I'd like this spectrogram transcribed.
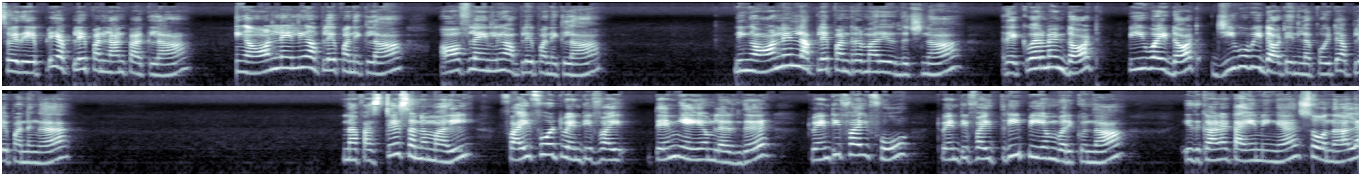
ஸோ இதை எப்படி அப்ளை பண்ணலான்னு பார்க்கலாம். நீங்கள் ஆன்லைன்லேயும் அப்ளை பண்ணிக்கலாம் ஆஃப்லைன்லேயும் அப்ளை பண்ணிக்கலாம். நீங்கள் ஆன்லைனில் அப்ளை பண்ணுற மாதிரி இருந்துச்சுன்னா requirement dot PY dot GOV dot இனில் போயிட்டு அப்ளை பண்ணுங்கள் நான் ஃபஸ்ட்டே சொன்ன மாதிரி five four twenty five ten ஏஎம்லேருந்து twenty five four twenty five three PM வரைக்கும் தான் இதுக்கான டைமிங்கு ஸோ அதனால்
